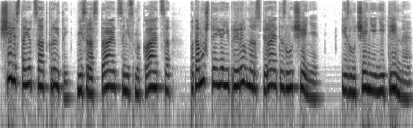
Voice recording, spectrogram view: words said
Щель остается открытой, не срастается, не смыкается, потому что ее непрерывно распирает излучение, излучение нейтринное.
